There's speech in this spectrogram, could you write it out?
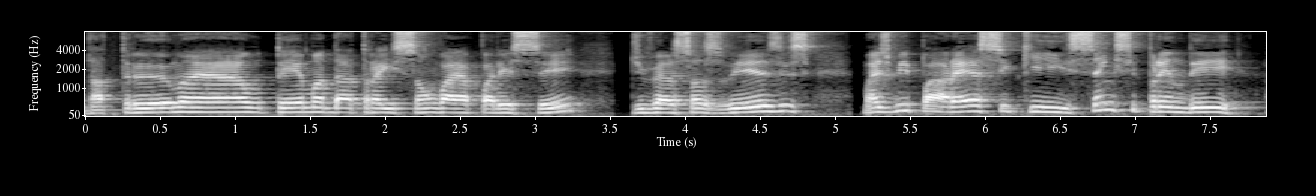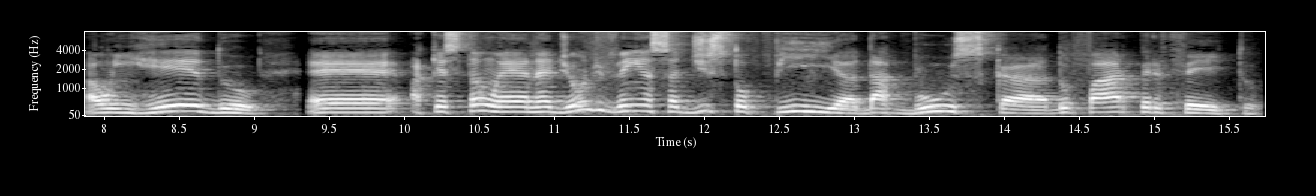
da trama, é, o tema da traição vai aparecer diversas vezes mas me parece que sem se prender ao enredo, é, a questão é né, de onde vem essa distopia da busca do par perfeito.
